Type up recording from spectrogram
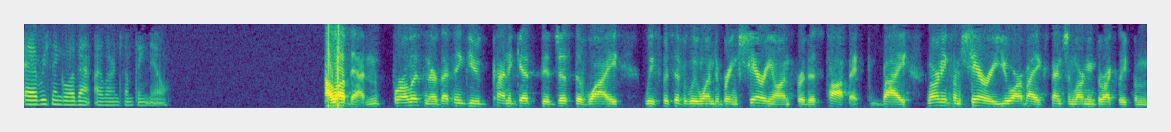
every single event i learned something new i love that and for our listeners i think you kind of get the gist of why we specifically wanted to bring Sherry on for this topic. By learning from Sherry, you are by extension learning directly from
